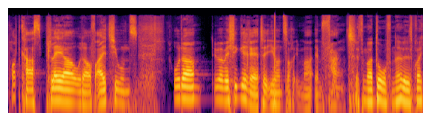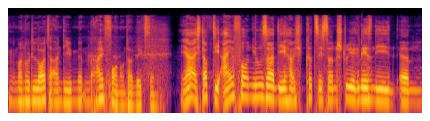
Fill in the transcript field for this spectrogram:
Podcast-Player oder auf iTunes oder über welche Geräte ihr uns auch immer empfangt. Das ist immer doof, ne? Wir sprechen immer nur die Leute an, die mit dem iPhone unterwegs sind. Ja, ich glaube, die iPhone-User, die habe ich kürzlich so eine Studie gelesen, die, ähm,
